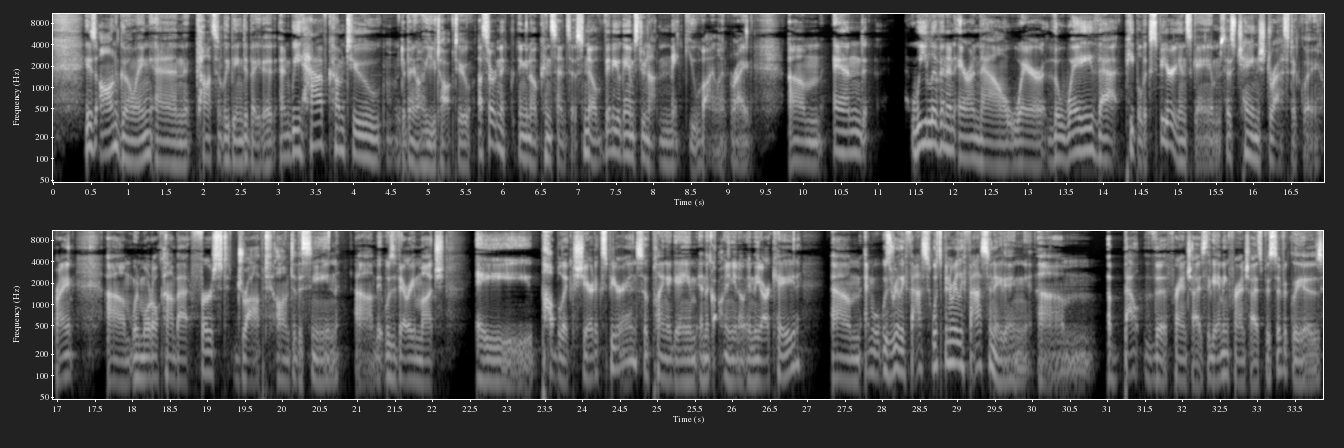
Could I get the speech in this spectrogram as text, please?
is ongoing and constantly being debated. And we have come to, depending on who you talk to, a certain you know consensus. No, video games do not make you violent, right? Um, and we live in an era now where the way that people experience games has changed drastically, right? Um, when Mortal Kombat first dropped onto the scene, um, it was very much a public shared experience of playing a game in the you know in the arcade. Um, and what was really fast, what's been really fascinating um, about the franchise, the gaming franchise specifically, is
